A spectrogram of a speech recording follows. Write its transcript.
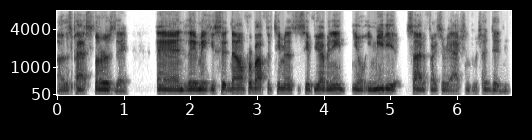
uh, this past Thursday. And they make you sit down for about 15 minutes to see if you have any, you know, immediate side effects or reactions, which I didn't.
